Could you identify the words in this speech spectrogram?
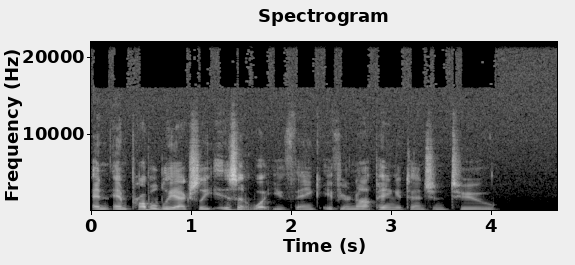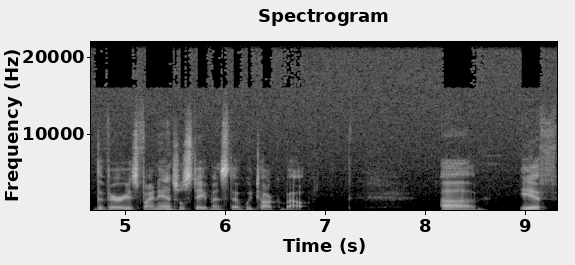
and, and probably actually isn't what you think if you're not paying attention to the various financial statements that we talk about. Uh, if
